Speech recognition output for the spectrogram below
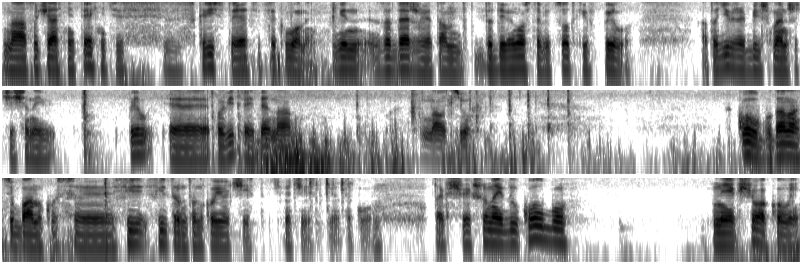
на сучасній техніці скрізь стоять ці циклони. Він задержує там до 90% пилу. А тоді вже більш-менш очищений пил, е, повітря йде на, на оцю колбу, да, на цю банку з е, фільтром тонкої очистки. очистки отакого. Так що, якщо знайду колбу, не якщо, а коли.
